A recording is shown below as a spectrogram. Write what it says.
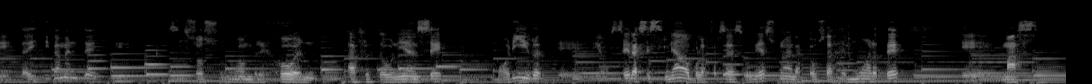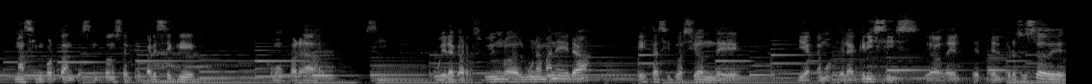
estadísticamente, eh, si sos un hombre joven afroestadounidense, morir ser asesinado por las fuerzas de seguridad es una de las causas de muerte eh, más, más importantes. Entonces me parece que, como para, si hubiera que resumirlo de alguna manera, esta situación de, digamos, de la crisis, del proceso de,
